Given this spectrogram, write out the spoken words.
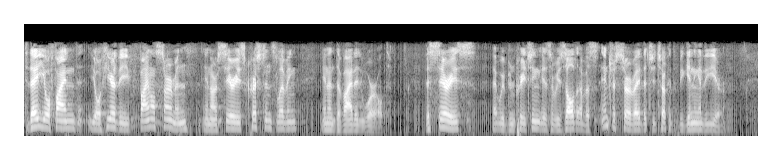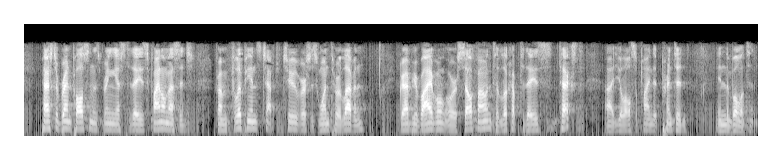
Today, you'll find you'll hear the final sermon in our series Christians Living in a Divided World. This series that we've been preaching is a result of an interest survey that you took at the beginning of the year. Pastor Brent Paulson is bringing us today's final message from Philippians chapter 2, verses 1 through 11. Grab your Bible or cell phone to look up today's text. Uh, you'll also find it printed in the bulletin.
